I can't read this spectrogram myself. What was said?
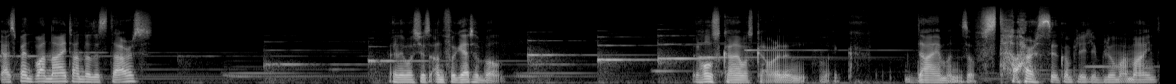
I spent one night under the stars, and it was just unforgettable. The whole sky was covered in like diamonds of stars. It completely blew my mind.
